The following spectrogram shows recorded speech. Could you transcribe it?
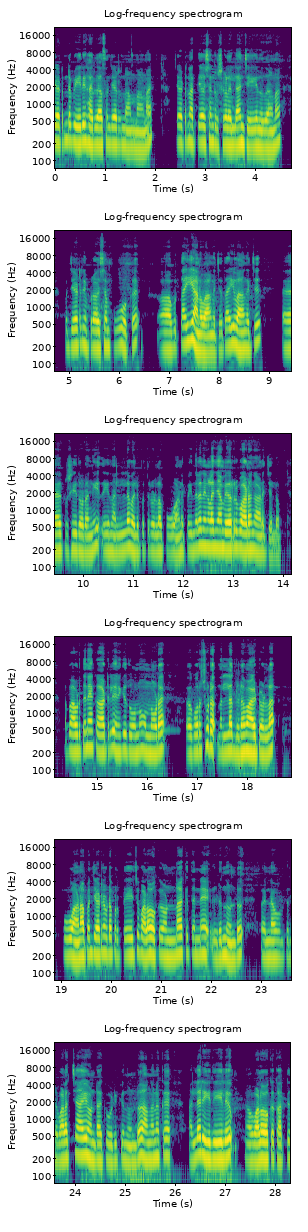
ചേട്ടന്റെ പേര് ഹരിദാസൻ ചേട്ടനാണെന്നാണ്. ചേട്ടൻ അത്യാവശ്യം കൃഷികളെല്ലാം ചെയ്യുന്നതാണ്. അപ്പം ചേട്ടൻ ഇപ്രാവശ്യം പൂവൊക്കെ തൈയാണ് വാങ്ങിച്ചത്. തൈ വാങ്ങിച്ച് കൃഷി തുടങ്ങി. ഈ നല്ല വലുപ്പത്തിലുള്ള പൂവാണ്. ഇപ്പോൾ ഇന്നലെ നിങ്ങളെ ഞാൻ വേറൊരു പാടം കാണിച്ചല്ലോ. അപ്പോൾ അവിടുത്തെ കാട്ടിൽ എനിക്ക് തോന്നുന്നു ഒന്നുകൂടെ കുറച്ചുകൂടെ നല്ല ദൃഢമായിട്ടുള്ള പൂവാണ്. അപ്പം ചേട്ടൻ ഇവിടെ പ്രത്യേകിച്ച് വളമൊക്കെ ഉണ്ടാക്കി തന്നെ ഇടുന്നുണ്ട്. പിന്നെ പിന്നെ വളച്ചായ ഉണ്ടാക്കി ഒഴിക്കുന്നുണ്ട്. അങ്ങനെയൊക്കെ നല്ല രീതിയിൽ വളമൊക്കെ കറക്റ്റ്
